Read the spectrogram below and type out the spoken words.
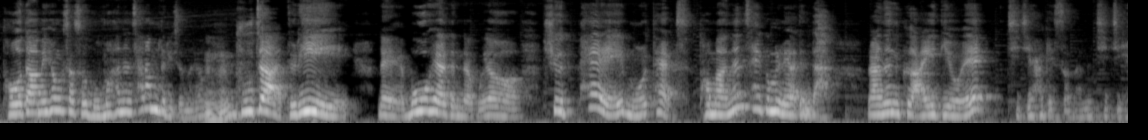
더 다음에 형사서 뭐뭐 하는 사람들이잖아요. 부자들이 네, 뭐 해야 된다고요? should pay more tax. 더 많은 세금을 내야 된다. 라는 그 아이디어에 지지하겠어. 나는 지지해.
